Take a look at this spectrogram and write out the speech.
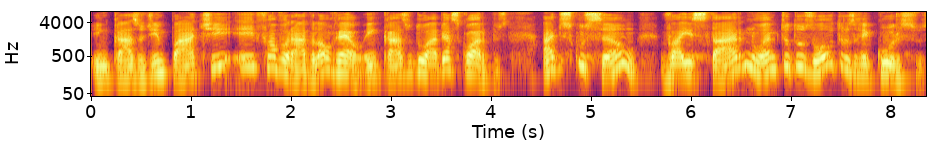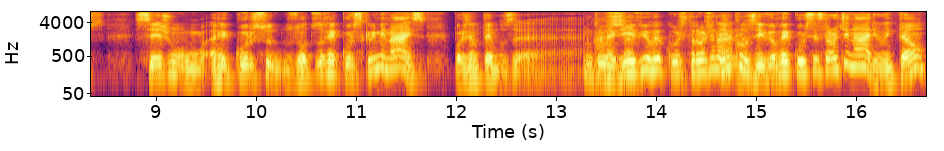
em caso de empate, e favorável ao réu, em caso do habeas corpus. A discussão vai estar no âmbito dos outros recursos seja um recurso dos outros recursos criminais. Por exemplo, temos. É, inclusive a, o recurso extraordinário. Inclusive o recurso extraordinário. Então,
